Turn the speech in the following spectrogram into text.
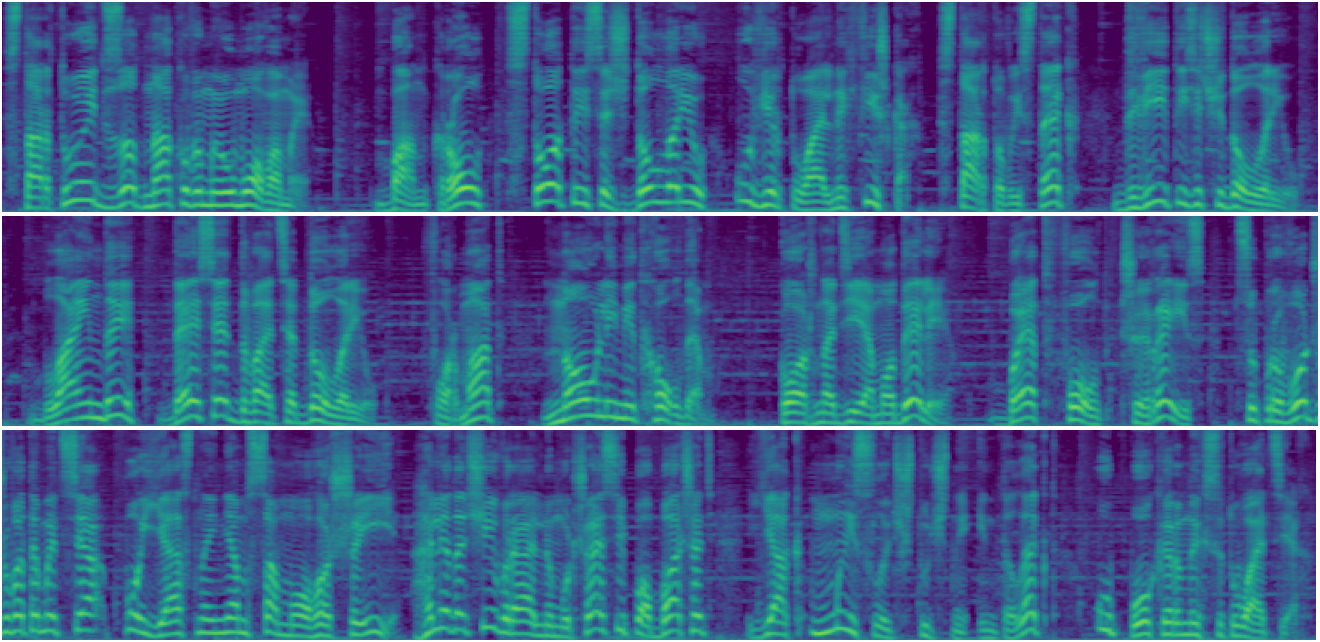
стартують з однаковими умовами. Банкрол 100 тисяч доларів у віртуальних фішках. Стартовий стек 2 тисячі доларів. Блайнди 10-20 доларів. Формат No Limit Hold'em. Кожна дія моделі Bet, Fold чи Raise супроводжуватиметься поясненням самого шиї. Глядачі в реальному часі побачать, як мислить штучний інтелект у покерних ситуаціях.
